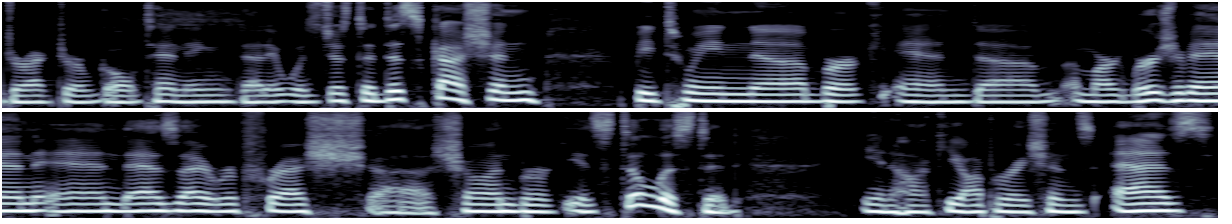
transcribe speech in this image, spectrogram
director of goaltending, that it was just a discussion between uh, Burke and uh, Marc Bergevin. And as I refresh, uh, Sean Burke is still listed in hockey operations as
